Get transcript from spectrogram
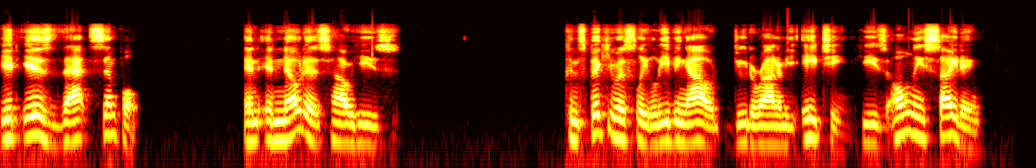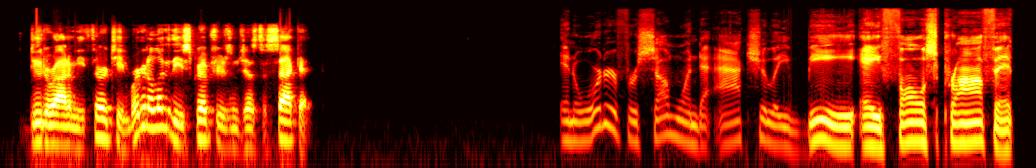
It is that simple. And, and notice how he's conspicuously leaving out Deuteronomy 18. He's only citing Deuteronomy 13. We're going to look at these scriptures in just a second in order for someone to actually be a false prophet,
